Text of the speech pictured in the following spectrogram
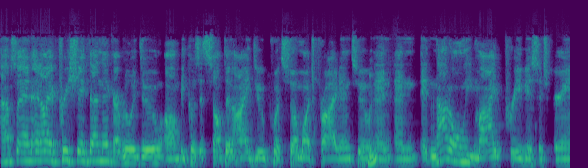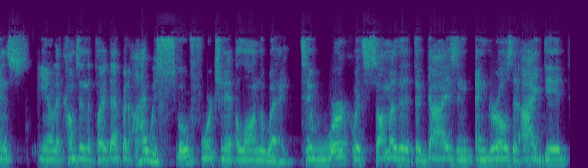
absolutely. And, and I appreciate that, Nick. I really do, um, because it's something I do put so much pride into. Mm-hmm. And, and it not only my previous experience, you know, that comes into play with that, but I was so fortunate along the way to work with some of the, the guys and, and girls that I did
